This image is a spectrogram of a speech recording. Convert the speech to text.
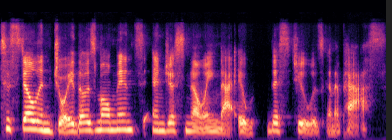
to still enjoy those moments and just knowing that it this too was going to pass.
